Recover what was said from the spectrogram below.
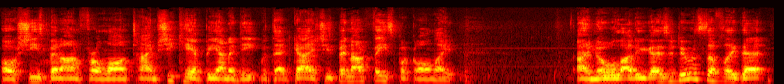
oh, she's been on for a long time. She can't be on a date with that guy. She's been on Facebook all night. I know a lot of you guys are doing stuff like that.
